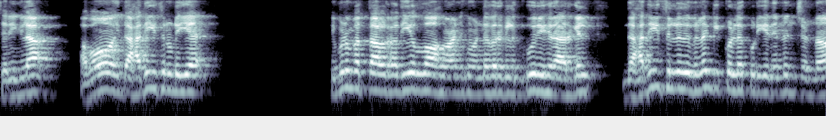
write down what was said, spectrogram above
சரிங்களா? அப்போ இந்த ஹதீஸினுடைய இப்னு பத்தால் ரதியுல்லாஹு அன்ஹு கூறுகிறார்கள் இந்த ஹதீஸிலிருந்து விளங்கிக் கொள்ளக்கூடியது என்னன்னு சொன்னா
